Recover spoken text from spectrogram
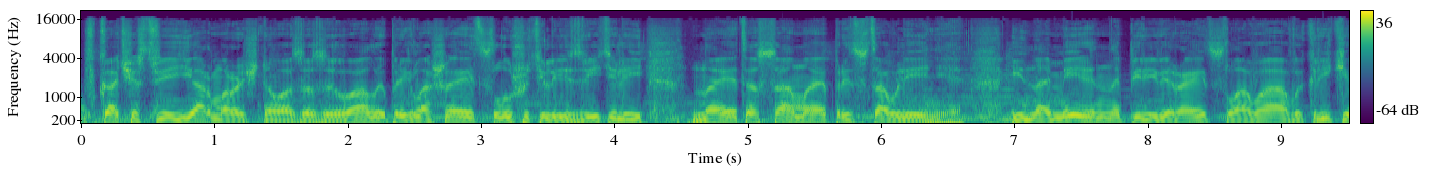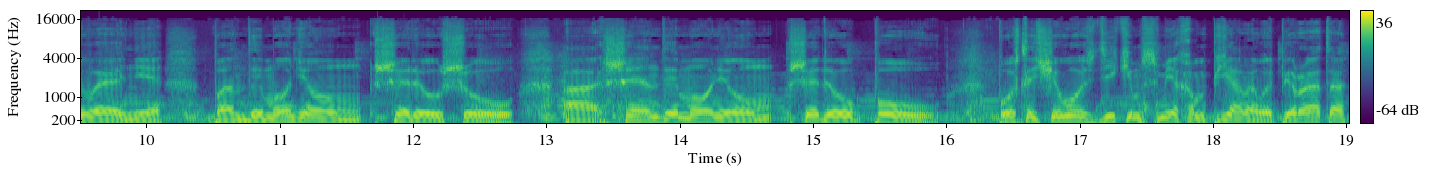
в качестве ярмарочного зазывалы приглашает слушателей и зрителей на это самое представление и намеренно перевирает слова, выкрикивая не «Pandemonium Shadow Show», а «Shandemonium Shadow Pow», после чего с диким смехом пьяного пирата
